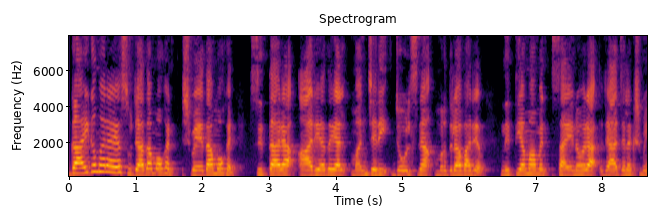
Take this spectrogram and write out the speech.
ഗായികമാരായ സുജാത മോഹൻ ശ്വേത മോഹൻ സിത്താര ആര്യാദയാൽ മഞ്ചരി ജോത്സ്ന മൃദുല വാര്യർ നിത്യമാമൻ സയനോര രാജലക്ഷ്മി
